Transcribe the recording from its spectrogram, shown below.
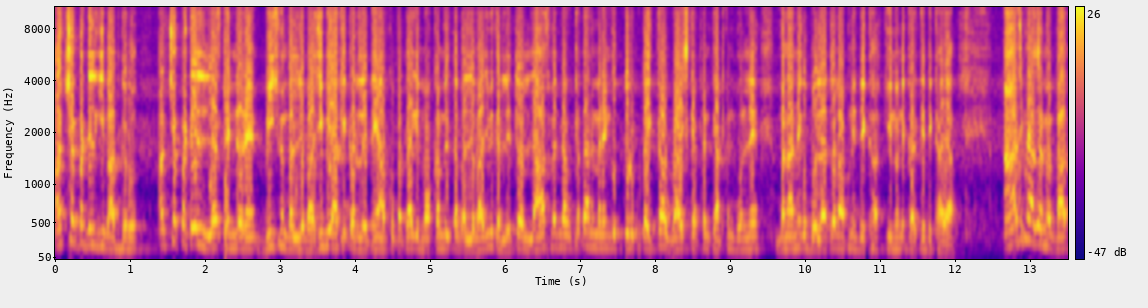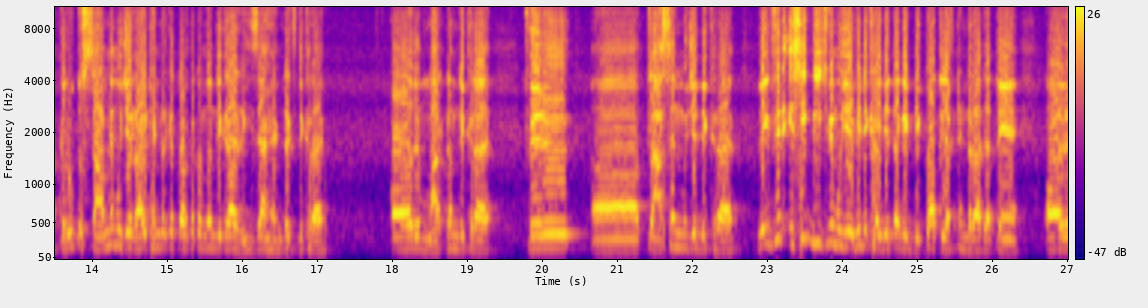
अक्षय पटेल की बात करो। अक्षय पटेल लेफ़्ट हैंडर हैं, बीच में बल्लेबाजी भी आके कर लेते हैं। आपको पता है कि मौका मिलता है, बल्लेबाजी भी कर लेते हैं। और लास्ट मैच में आपको पता है ना, मैंने इनको तुरुप का इक्का वाइस कैप्टन कैप्टन बोलने, बनाने को बोला था और आपने देखा कि इन्होंने करके दिखाया। आज मैं अगर मैं बात करूँ तो सामने मुझे राइट हैंडर के तौर पे कौन कौन दिख रहा है? रीजा हैंड्रिक्स दिख रहा है और मार्कम दिख रहा है। फिर क्लासन मुझे दिख रहा है। लेकिन फिर इसी बीच में मुझे ये भी दिखाई देता है कि डिकॉक लेफ़्ट हैंडर आ जाते हैं और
